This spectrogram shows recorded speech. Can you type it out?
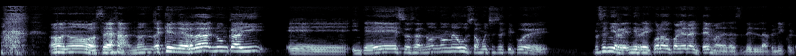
Oh, no, o sea, no- es que de verdad nunca vi eh, interés, o sea, no, no me gusta mucho ese tipo de... No sé ni, re- ni recuerdo cuál era el tema de, las, de la película,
